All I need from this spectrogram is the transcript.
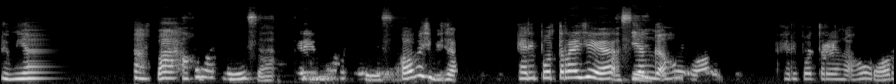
Demi apa? Aku masih bisa. Harry bisa. kamu masih bisa? Harry Potter aja ya Masih. yang nggak horor. Harry Potter yang nggak horor.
